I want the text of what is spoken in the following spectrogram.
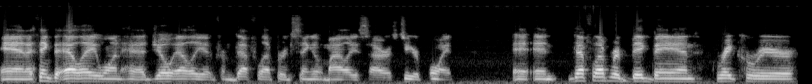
and I think the L.A. one had Joe Elliott from Def Leppard singing with Miley Cyrus. To your point, and, and Def Leppard, big band, great career,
